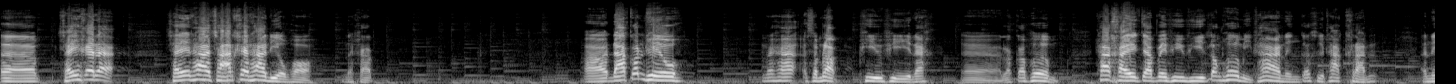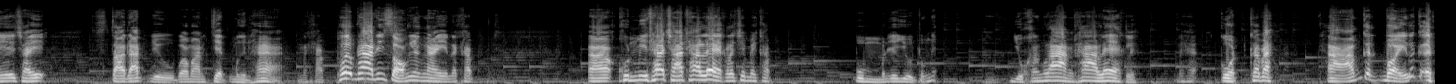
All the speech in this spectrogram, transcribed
เอ่อใช้แค่ใช้ท่าชาร์จแค่ท่าเดียวพอนะครับอ่าดากอนเทลนะฮะสำหรับ PVP นะเอ่าแล้วก็เพิ่ม ถ้าใครจะไป PVP ต้องเพิ่มอีกท่าหนึ่งก็คือท่าครั้น อันนี้ใช้ Stardust อยู่ประมาณ 75,000นะครับ เพิ่มท่าที่ 2 ยังไงนะครับ อ่าคุณมีท่าชาร์จท่าแรกแล้วใช่ไหมครับ ปุ่มมันจะอยู่ตรงนี้ อยู่ข้างล่างท่าแรกเลยนะฮะกดเข้าไปถามกันบ่อยแล้วเกิน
